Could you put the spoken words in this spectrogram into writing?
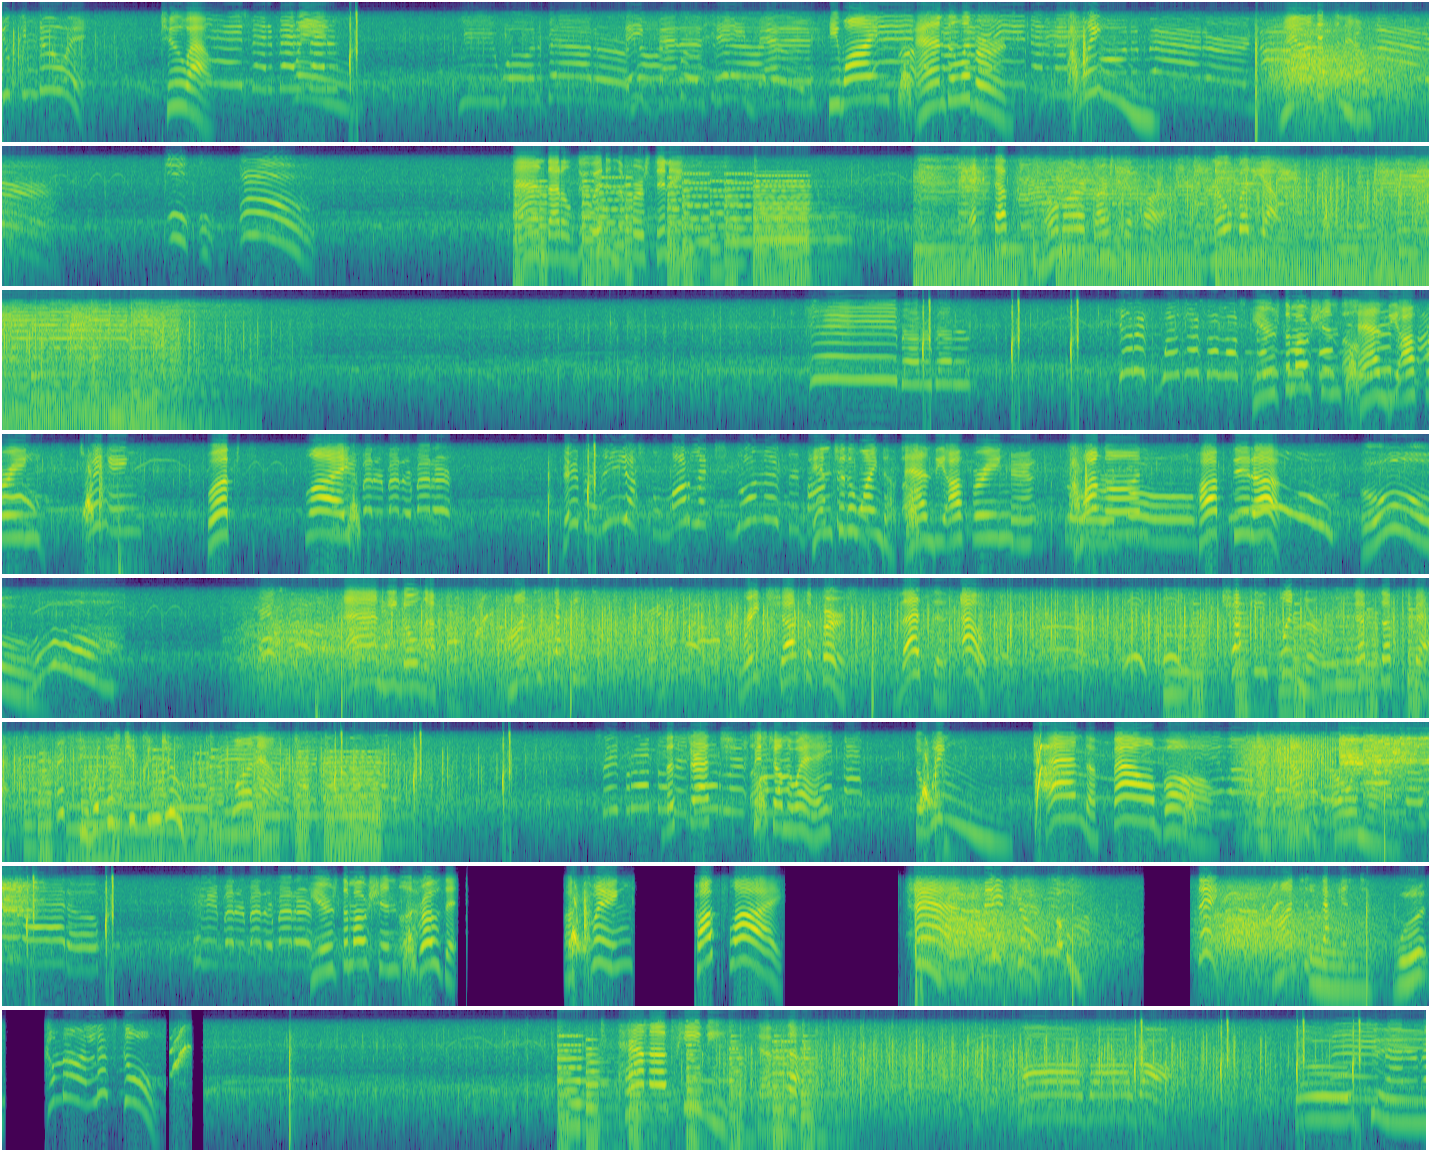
You can do it. Two out. He winds and delivered. Swing. And it's an out. And that'll do it in the first inning. Next up, Nomar Garciaparra. Nobody out. Here's the motion and the offering. Swinging. Whoops. Slide. Into the windup and the offering. Swung on. Popped it up. Ooh. And he goes after it. On to shot to first. That's it. Out. Flinder steps up to bat. Let's see what this kid can do. One out. The stretch. Pitch on the way. The wing. And a foul ball. And the count is 0 and 1. Hey, better, better, better. Here's the motion. Throws it. A swing. Pop fly. And big jump. Safe. On to Uh. Come on, let's go. Hannah Peavy steps up. Rah, rah, rah. Go team.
